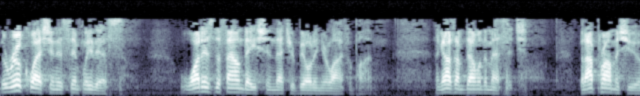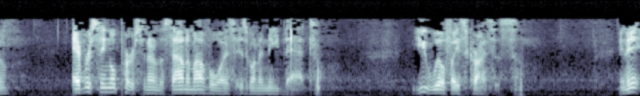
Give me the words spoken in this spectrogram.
the real question is simply this What is the foundation that you're building your life upon? Now, guys, I'm done with the message. But I promise you, every single person under the sound of my voice is going to need that. You will face crisis. And it,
